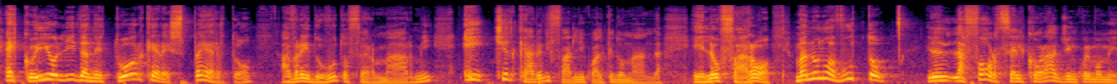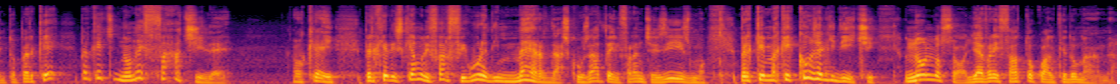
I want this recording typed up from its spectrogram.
Ecco, io lì da networker esperto avrei dovuto fermarmi e cercare di fargli qualche domanda. E lo farò, ma non ho avuto la forza e il coraggio in quel momento perché? Perché non è facile ok? Perché rischiamo di far figure di merda, scusate il francesismo. Perché, ma che cosa gli dici? Non lo so, gli avrei fatto qualche domanda.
